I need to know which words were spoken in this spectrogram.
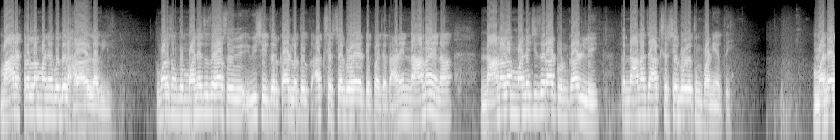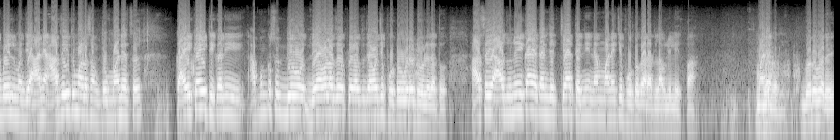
महाराष्ट्राला मान्याबद्दल हळहळ लागली. तुम्हाला सांगतो मान्याचा जर असं विषय जर काढला तर अक्षरशः डोळ्या टेपायच्यात आणि नाना आहे ना नानाला मान्याची जर आठवण काढली तर नानाच्या अक्षरशः डोळ्यातून पाणी येते मन्या बैल म्हणजे आणि आजही तुम्हाला सांगतो मण्याचं काही काही ठिकाणी आपण कसं देव देवाला जपलं जातो देवाचे फोटो वगैरे ठेवले जातो. असंही अजूनही काय त्यांच्या त्यांनी ना मण्याचे फोटो घरात लावलेले आहेत पा मण्याबद्दल बरोबर आहे.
